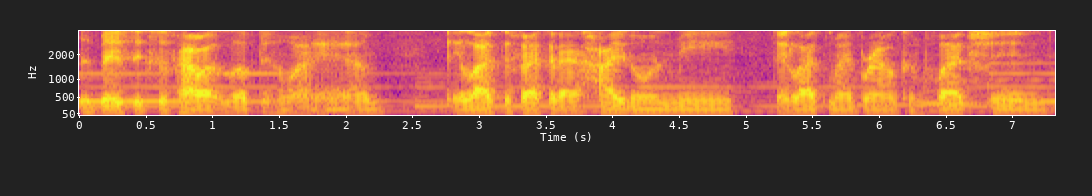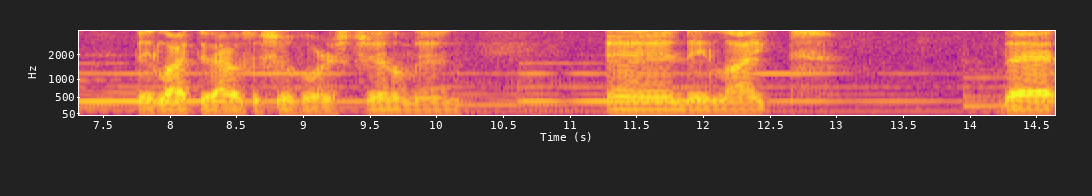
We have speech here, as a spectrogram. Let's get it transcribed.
The basics of how I looked and who I am. They liked the fact that I had height on me. They liked my brown complexion. They liked that I was a chivalrous gentleman. And they liked that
